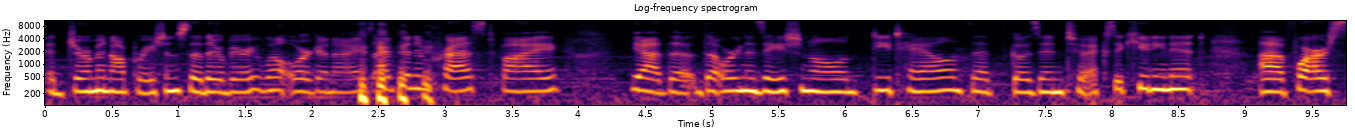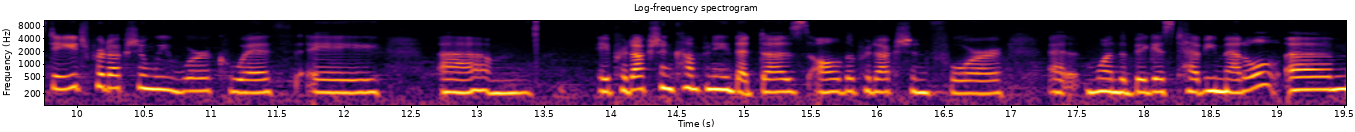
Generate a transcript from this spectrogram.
a German operation, so they're very well organized. I've been impressed by. Yeah, the, the organizational detail that goes into executing it. Uh, for our stage production, we work with a um, a production company that does all the production for uh, one of the biggest heavy metal um,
